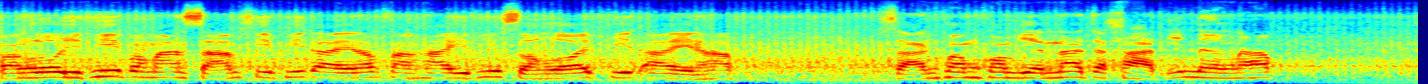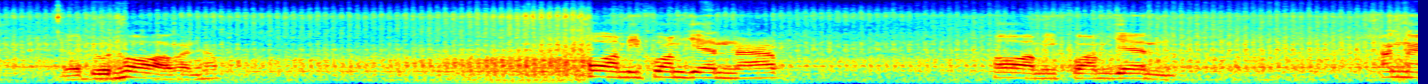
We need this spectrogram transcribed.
ฝั่งโลอยู่ที่ประมาณ3-4พีไอนะฝั่งไฮอยู่ที่ 200 พีไอนะครับ สารความความเย็นน่าจะขาดนิดนึงนะครับ เดี๋ยวดูท่อกันครับ ท่อมีความเย็นนะครับ ท่อมีความเย็น ข้างใน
